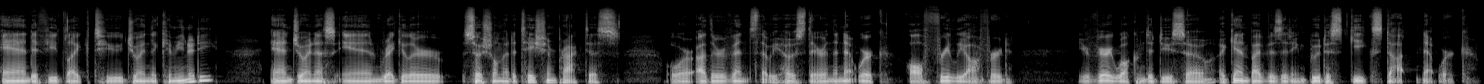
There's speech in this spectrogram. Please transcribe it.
And if you'd like to join the community and join us in regular social meditation practice or other events that we host there in the network, all freely offered, you're very welcome to do so, again, by visiting BuddhistGeeks.network.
